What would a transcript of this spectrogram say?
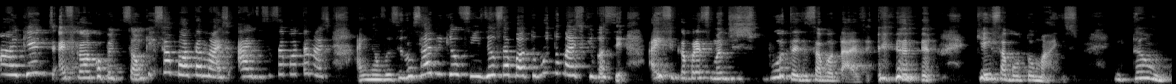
ai, quem, aí fica uma competição, quem sabota mais? Ai, você sabota mais. Ai, não, você não sabe o que eu fiz, eu saboto muito mais que você. Aí fica, parece uma disputa de sabotagem. quem sabotou mais? Então,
